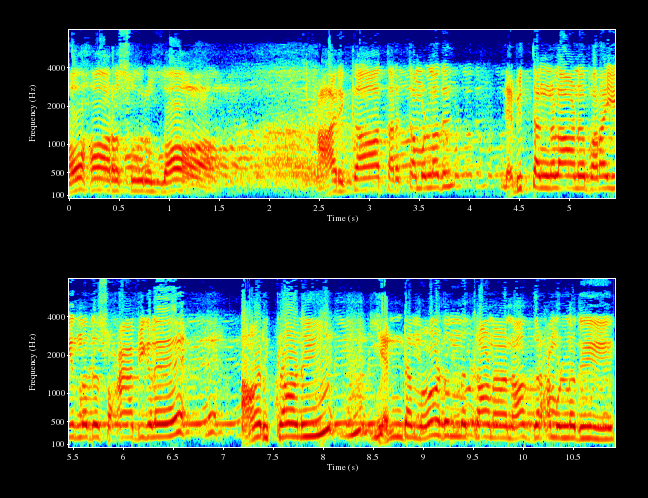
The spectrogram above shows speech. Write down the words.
തോഹ റസൂലുള്ള. ആർക്കാ തർക്കമുള്ളത്? നബിത്തങ്ങളാണ് പറയുന്നത് സ്വഹാബികളെ. ആർക്കാണ് എന്റെ നാടൊന്ന് കാണാൻ ആഗ്രഹമുള്ളത്?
